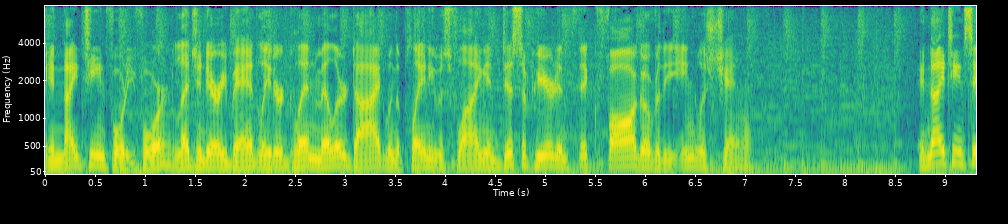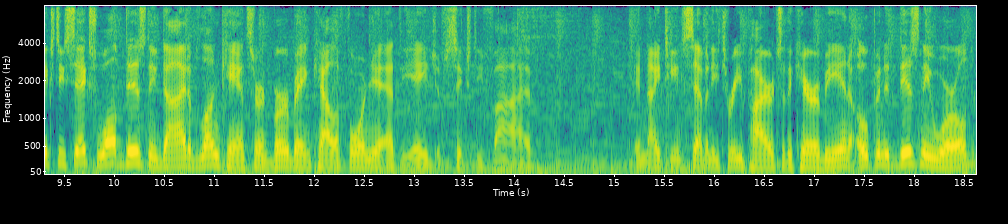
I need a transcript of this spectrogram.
In 1944, legendary band leader Glenn Miller died when the plane he was flying in disappeared in thick fog over the English Channel. In 1966, Walt Disney died of lung cancer in Burbank, California at the age of 65. In 1973, Pirates of the Caribbean opened at Disney World,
